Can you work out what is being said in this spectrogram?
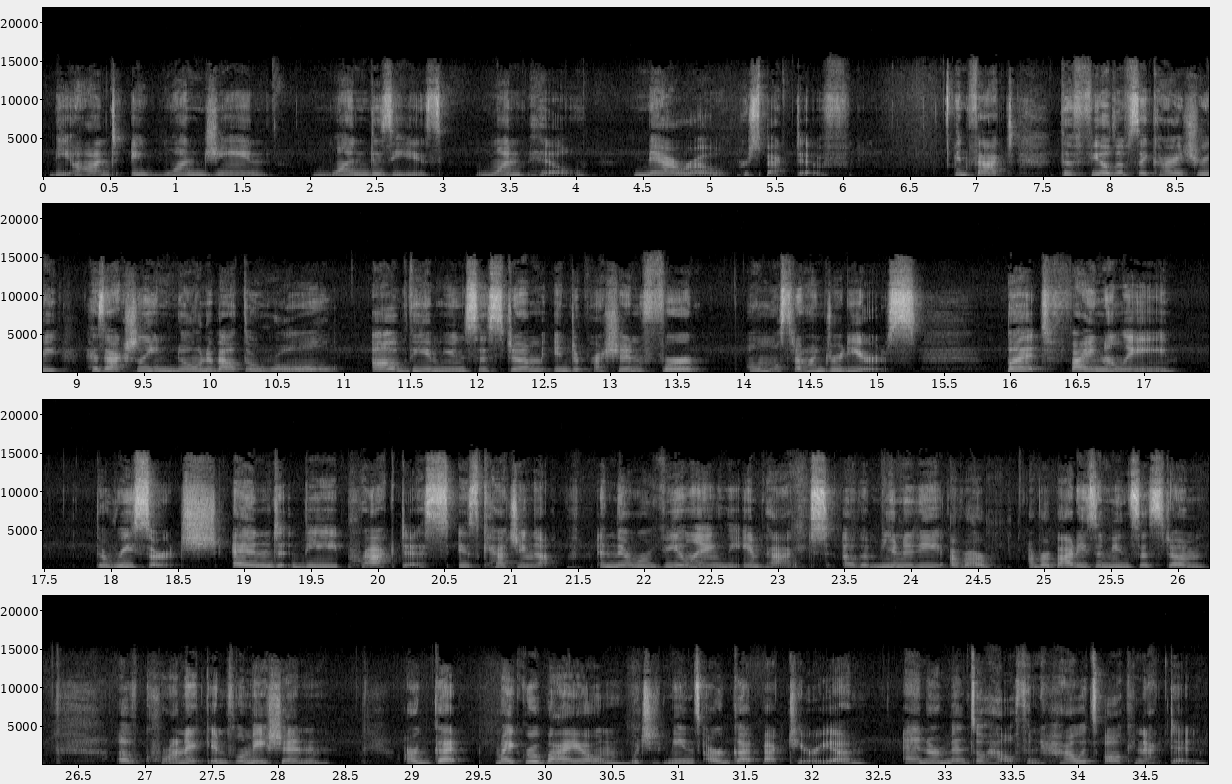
beyond a one gene, one disease, one pill, narrow perspective. In fact, the field of psychiatry has actually known about the role of the immune system in depression for almost 100 years. But finally, the research and the practice is catching up and they're revealing the impact of immunity of our of our body's immune system, of chronic inflammation, our gut microbiome, which means our gut bacteria, and our mental health and how it's all connected.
